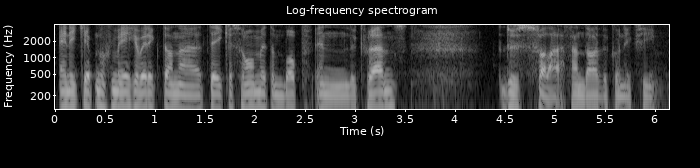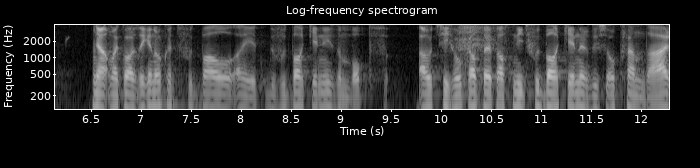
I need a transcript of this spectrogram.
En ik heb nog meegewerkt aan uh, Take Us Home met een Bob en Luc Wijns. Dus voilà, vandaar de connectie. Ja, maar ik wou zeggen ook het voetbal, de voetbalkennis, de Bob houdt zich ook altijd als niet-voetbalkenner, dus ook vandaar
